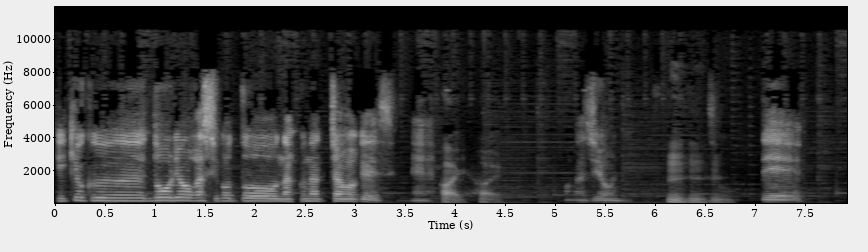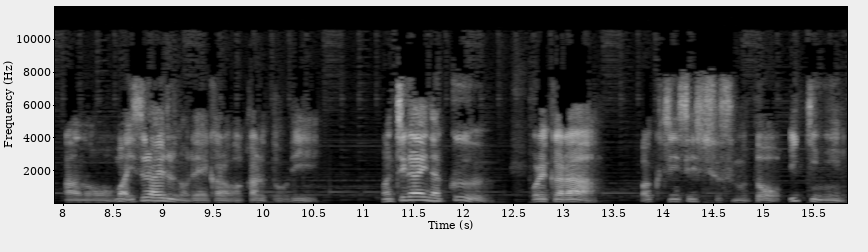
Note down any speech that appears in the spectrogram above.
結局、同僚が仕事なくなっちゃうわけですよね。はいはい。同じように。うんうんうん。で、あの、まあ、イスラエルの例からわかる通り、間違いなく、これからワクチン接種進むと、一気に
